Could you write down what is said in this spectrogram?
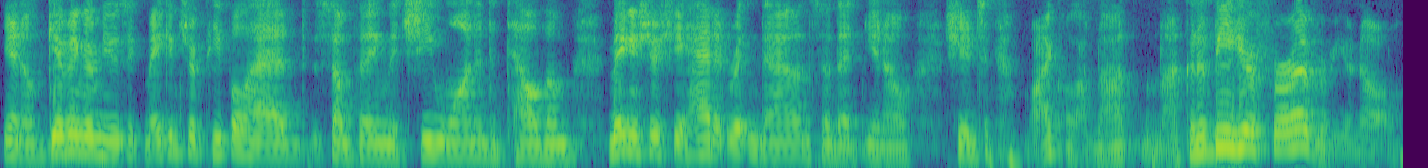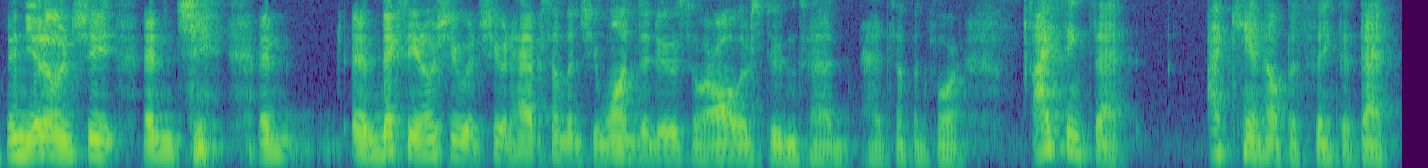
You know, giving her music, making sure people had something that she wanted to tell them, making sure she had it written down so that you know she'd say, "Michael, I'm not, I'm not going to be here forever," you know, and you know, and she, and she, and and next thing you know, she would she would have something she wanted to do, so all her students had had something for. Her. I think that I can't help but think that that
